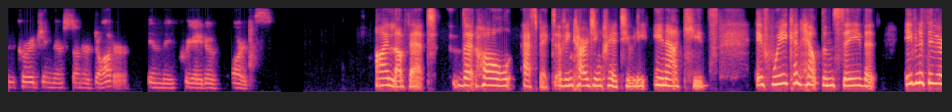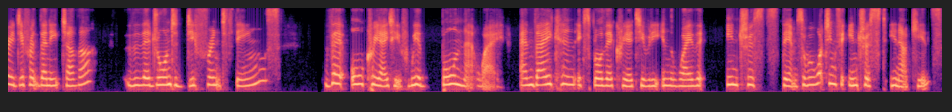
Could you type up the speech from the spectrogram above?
encouraging their son or daughter in the creative arts? I love that that whole aspect of encouraging creativity in our kids. If we can help them see that even if they're very different than each other, they're drawn to different things, they're all creative. We're born that way and they can explore their creativity in the way that interests them. So we're watching for interest in our kids.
